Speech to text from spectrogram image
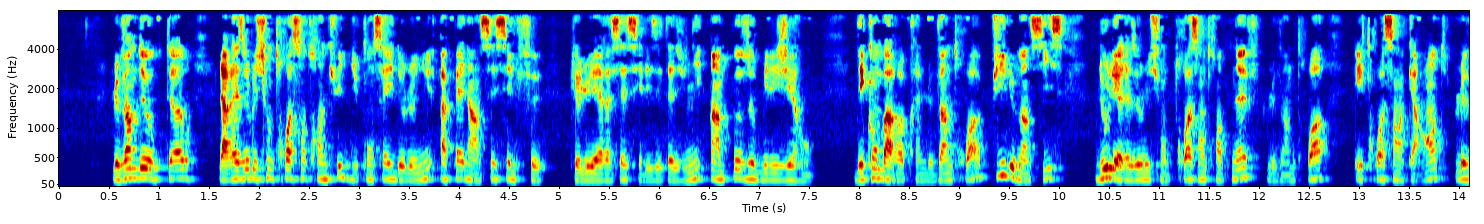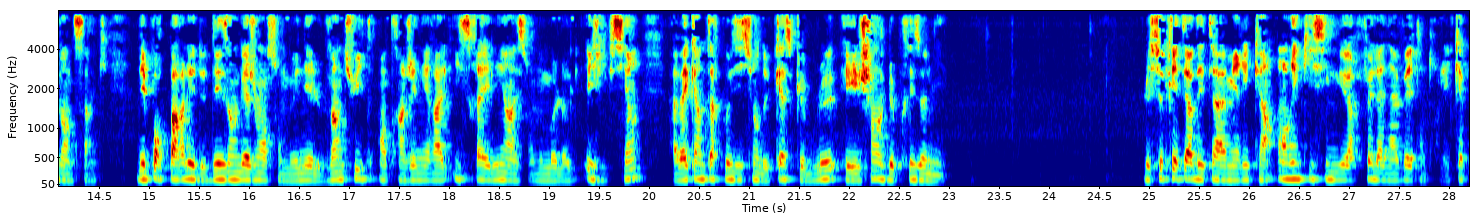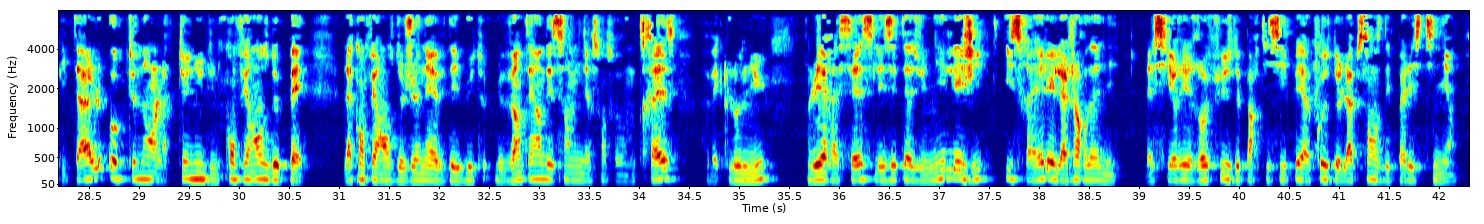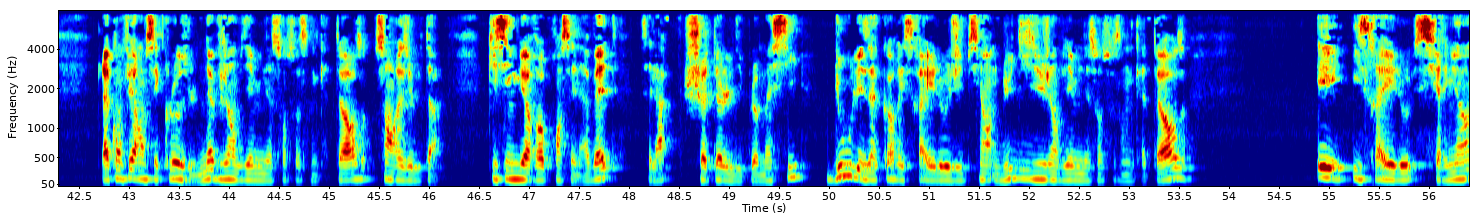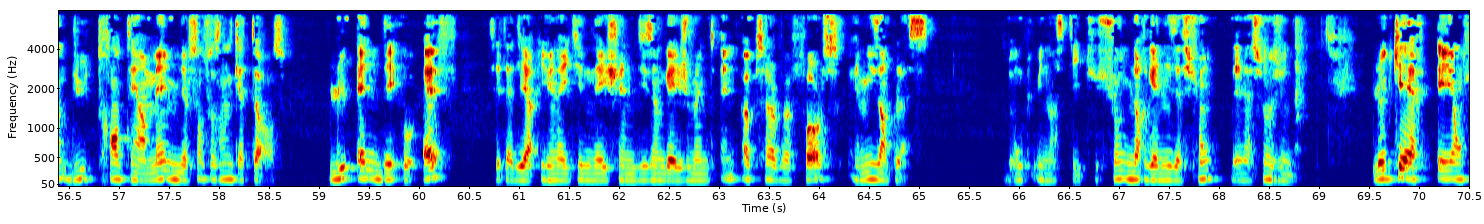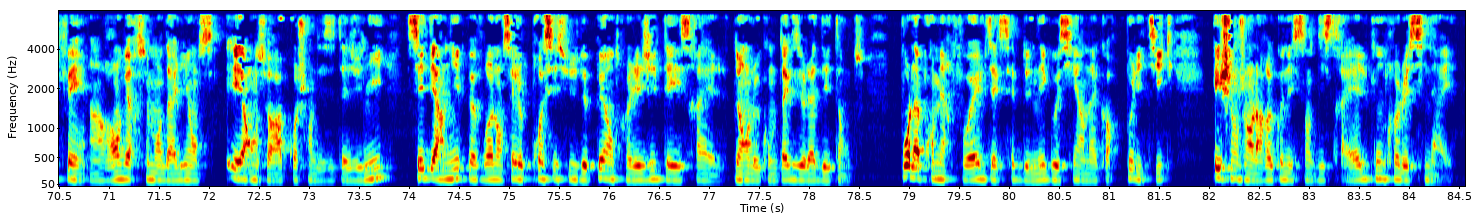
Le 22 octobre, la résolution 338 du Conseil de l'ONU appelle à un cessez-le-feu, que l'URSS et les États-Unis imposent aux belligérants. Des combats reprennent le 23, puis le 26, d'où les résolutions 339 le 23 et 340 le 25. Des pourparlers de désengagement sont menés le 28 entre un général israélien et son homologue égyptien, avec interposition de casques bleus et échange de prisonniers. Le secrétaire d'État américain Henry Kissinger fait la navette entre les capitales, obtenant la tenue d'une conférence de paix. La conférence de Genève débute le 21 décembre 1973 avec l'ONU, l'URSS, les États-Unis, l'Égypte, Israël et la Jordanie. La Syrie refuse de participer à cause de l'absence des Palestiniens. La conférence est close le 9 janvier 1974, sans résultat. Kissinger reprend ses navettes, c'est la shuttle diplomatie, d'où les accords israélo-égyptiens du 18 janvier 1974 et israélo-syriens du 31 mai 1974. L'UNDOF c'est-à-dire United Nations Disengagement and Observer Force, est mise en place. Donc une institution, une organisation des Nations Unies. Le Caire ayant fait un renversement d'alliance et en se rapprochant des États-Unis, ces derniers peuvent relancer le processus de paix entre l'Égypte et Israël, dans le contexte de la détente. Pour la première fois, ils acceptent de négocier un accord politique échangeant la reconnaissance d'Israël contre le Sinaï.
